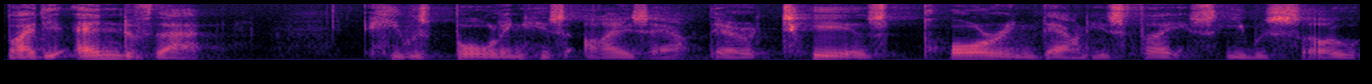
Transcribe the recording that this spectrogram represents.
By the end of that, he was bawling his eyes out. There are tears pouring down his face. He was so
